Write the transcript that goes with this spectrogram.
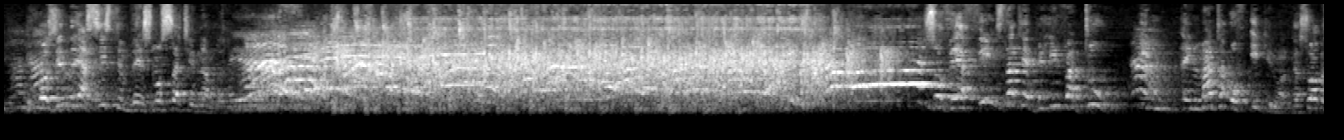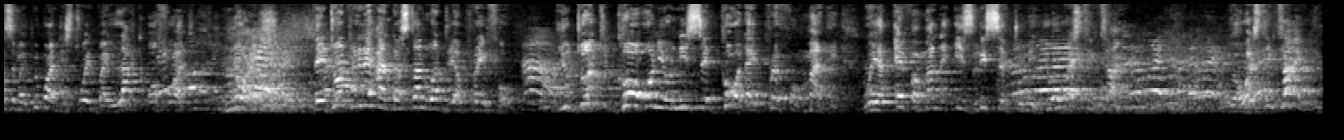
Uh-huh. Because in their system there's no such a number. So there are things that a believer do in, in matter of ignorance. That's why I say my people are destroyed by lack of what? Knowledge. They don't really understand what they are praying for. You don't go on your knees say, God, I pray for money. Wherever money is, listen to me. You are wasting time. You are wasting time.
